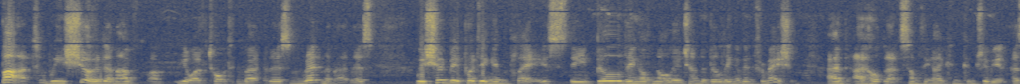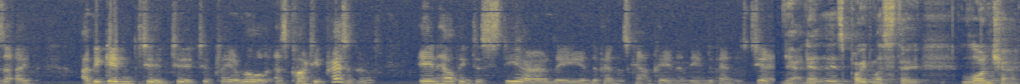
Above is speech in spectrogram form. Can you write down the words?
But we should, and I've, I've you know I've talked about this and written about this we should be putting in place the building of knowledge and the building of information. And I hope that's something I can contribute as I, I begin to, to, to play a role as party president in helping to steer the independence campaign and the independence unit. Yeah, it's pointless to launch a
